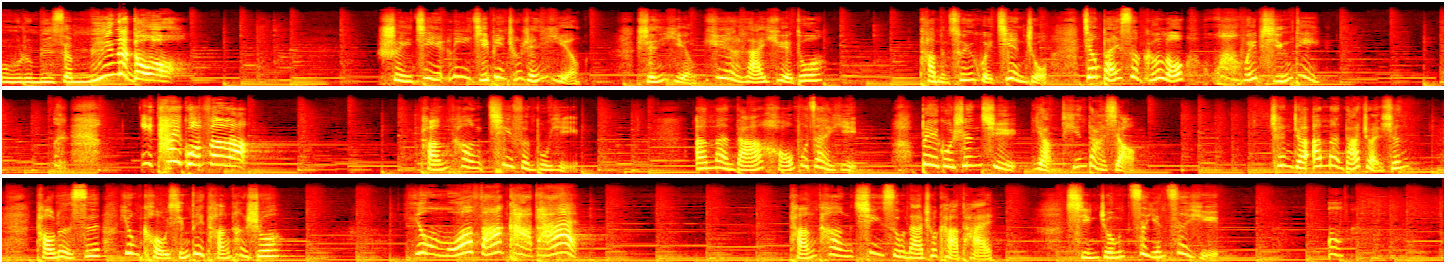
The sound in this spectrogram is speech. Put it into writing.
呼噜米萨米纳多！”水迹立即变成人影，人影越来越多，他们摧毁建筑，将白色阁楼化为平地。你太过分了！糖糖气愤不已。安曼达毫不在意，背过身去仰天大笑。趁着安曼达转身，陶乐斯用口型对糖糖说：“用魔法卡牌。”糖糖迅速拿出卡牌，心中自言自语：“嗯，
